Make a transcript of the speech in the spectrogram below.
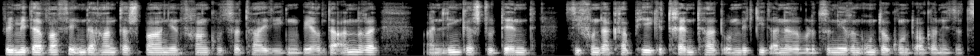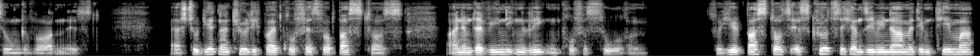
will mit der Waffe in der Hand das Spanien Francos verteidigen, während der andere, ein linker Student, sich von der KP getrennt hat und Mitglied einer revolutionären Untergrundorganisation geworden ist. Er studiert natürlich bei Professor Bastos, einem der wenigen linken Professoren. So hielt Bastos erst kürzlich ein Seminar mit dem Thema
